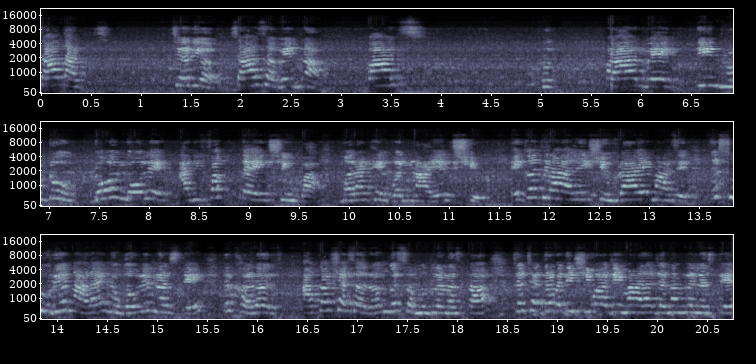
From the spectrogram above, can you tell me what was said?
सात आश्चर्य सहा संवेदना पाच चार वेग तीन ऋतू दोन डोले आणि फक्त एक शिवबा मराठे व नायक शिव. एकत्र आले शिवराय माझे. जर सूर्य नारायण उगवले नसते तर खरंच आकाशाचा रंग समजला नसता. जर छत्रपती शिवाजी महाराज जन्मले नसते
